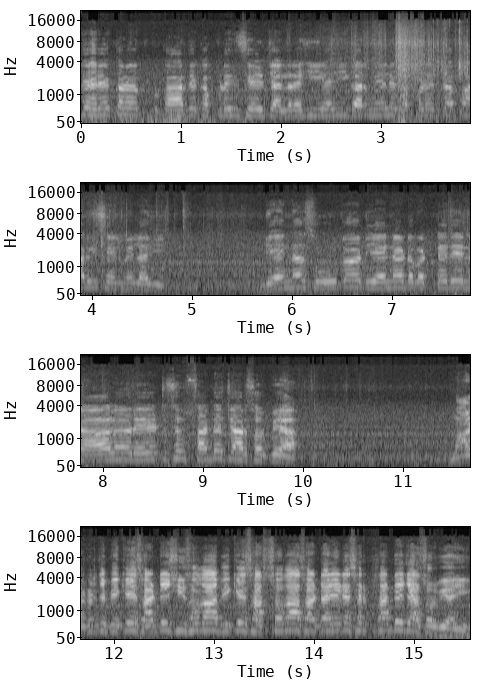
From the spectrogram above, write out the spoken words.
ਤੇ ਹਰੇਕ ਪ੍ਰਕਾਰ ਦੇ ਕੱਪੜੇ ਦੀ ਸੇਲ ਚੱਲ ਰਹੀ ਹੈ ਜੀ। ਗਰਮੀ ਦੇ ਕੱਪੜੇ ਦਾ ਭਾਰੀ ਸੇਲ ਮੇਲਾ ਜੀ। ਡਿਜ਼ਾਈਨਰ ਸੂਟ, ਡਿਜ਼ਾਈਨਰ ਦੁਪੱਟੇ ਦੇ ਨਾਲ ਰੇਟ ਸਿਰਫ 450 ਰੁਪਿਆ ਮਾਰਕੀਟ 'ਚ ਵਿਕੇ 650 ਦਾ, ਵਿਕੇ 700 ਦਾ, ਸਾਡਾ ਰੇਟ ਹੈ ਸਿਰਫ 450 ਰੁਪਿਆ ਜੀ।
